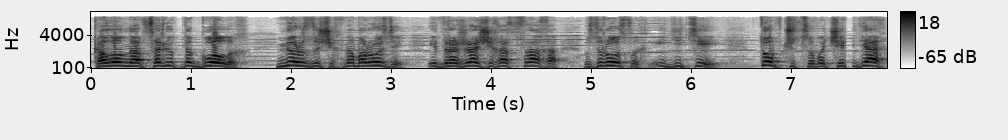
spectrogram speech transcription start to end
Колонны абсолютно голых, мерзнущих на морозе и дрожащих от страха взрослых и детей топчутся в очередях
